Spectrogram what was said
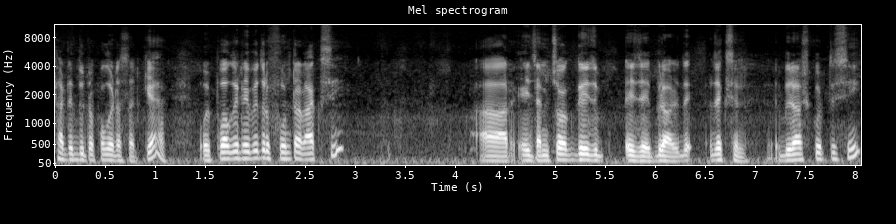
শার্টের দুটো পকেট আছে আর কি হ্যাঁ? ওই পকেটের ভিতরে ফোনটা রাখছি আর এই যে আমি চক দিয়ে এই যে- বিরাজ দেখছেন? বিরাজ করতেছি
